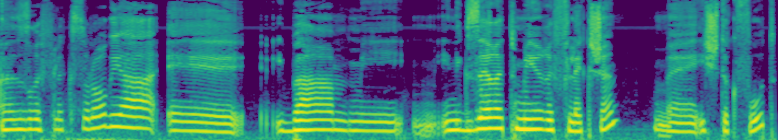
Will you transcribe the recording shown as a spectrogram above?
אז רפלקסולוגיה אה, היא באה, מ... היא נגזרת מרפלקשן, מהשתקפות.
